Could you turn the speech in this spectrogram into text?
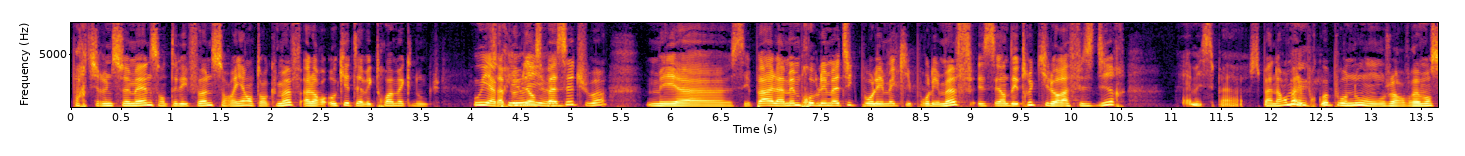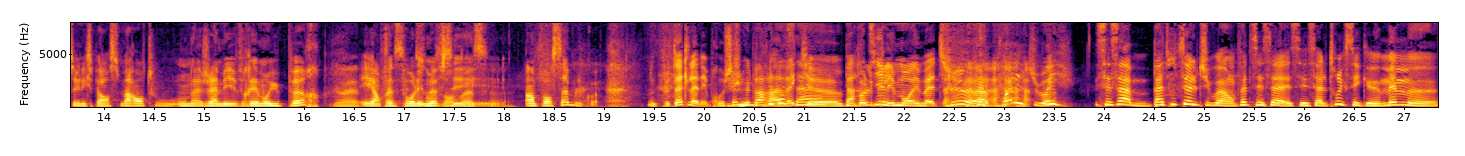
partir une semaine sans téléphone, sans rien en tant que meuf. Alors, ok, t'es avec trois mecs, donc Oui, ça priori, peut bien se passer, tu vois. Mais euh, c'est pas la même problématique pour les mecs et pour les meufs. Et c'est un des trucs qui leur a fait se dire, eh mais c'est pas c'est pas normal. Ouais. Pourquoi pour nous, on, genre vraiment c'est une expérience marrante où on n'a jamais vraiment eu peur? Ouais, Et en fait pour les meufs c'est euh. impensable quoi. Donc peut-être l'année Je prochaine ne part avec ça. euh, Paul. Clément et Mathieu à poil, tu vois. Oui, c'est ça, pas toute seule, tu vois. En fait, c'est ça, c'est ça le truc, c'est que même, euh,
